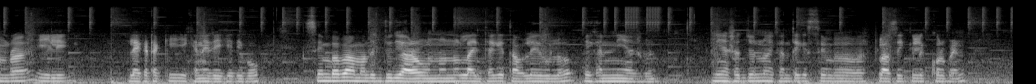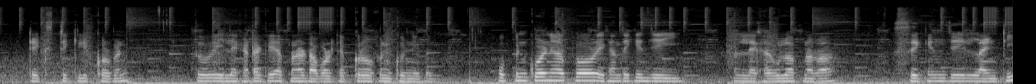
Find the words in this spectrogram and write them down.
আমরা এই লেখাটাকে এখানে রেখে দিব। সেমভাবে আমাদের যদি আরও অন্য অন্য লাইন থাকে, তাহলে এগুলো এখানে নিয়ে আসবেন। নিয়ে আসার জন্য এখান থেকে সেমভাবে প্লাসে ক্লিক করবেন। টেক্সটে ক্লিক করবেন। তো এই লেখাটাকে আপনারা ডাবল ট্যাপ করে ওপেন করে নেবেন। ওপেন করে নেওয়ার পর এখান থেকে যেই লেখাগুলো আপনারা সেকেন্ড যে লাইনটি,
